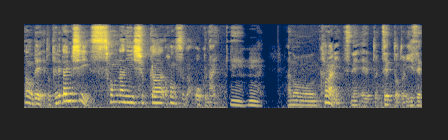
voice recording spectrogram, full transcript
なので、えっと、テレタイム C そんなに出荷本数が多くないうんうん。あのかなりですね、えっと Z と EZ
